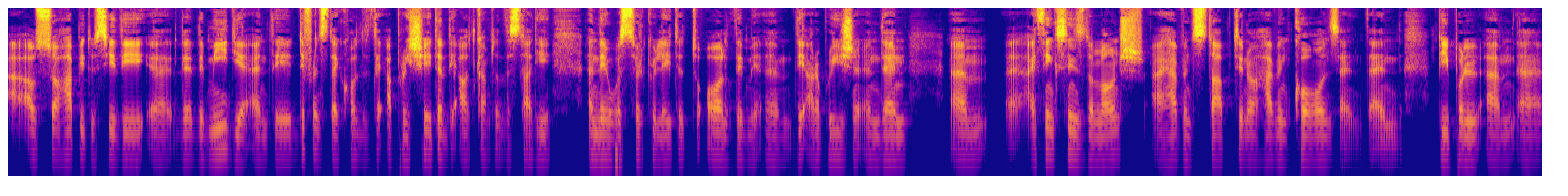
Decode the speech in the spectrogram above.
I was so happy to see the, uh, the, the media and the different stakeholders they appreciated the outcomes of the study, and then was circulated to all the um, the Arab region, and then. Um, I think since the launch, I haven't stopped, you know, having calls and and people um, uh,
